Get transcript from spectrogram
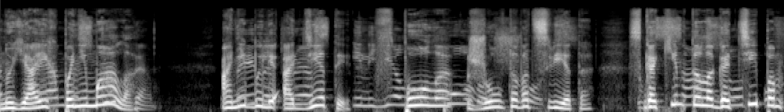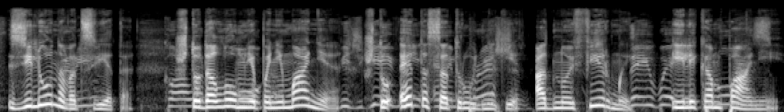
но я их понимала. Они были одеты в поло желтого цвета, с каким-то логотипом зеленого цвета, что дало мне понимание, что это сотрудники одной фирмы или компании.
